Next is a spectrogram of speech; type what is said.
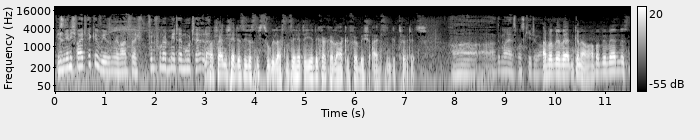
Wir sind ja nicht weit weg gewesen, wir waren vielleicht 500 Meter im Hotel da. Wahrscheinlich hätte sie das nicht zugelassen. Sie hätte jede Kakerlake für mich einzeln getötet. Ah, du meinst Moskito. Aber wir werden, genau, aber wir werden es,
